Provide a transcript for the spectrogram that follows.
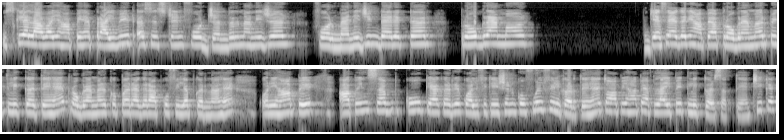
उसके अलावा यहाँ पे है private assistant for general manager for managing director programmer जैसे अगर यहाँ पे आप प्रोग्रामर पे क्लिक करते हैं प्रोग्रामर के ऊपर अगर आपको फिलअप करना है और यहाँ पे आप इन सबको क्या कर रहे हैं क्वालिफिकेशन को फुलफिल करते हैं तो आप यहाँ पे अप्लाई पे क्लिक कर सकते हैं, ठीक है?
